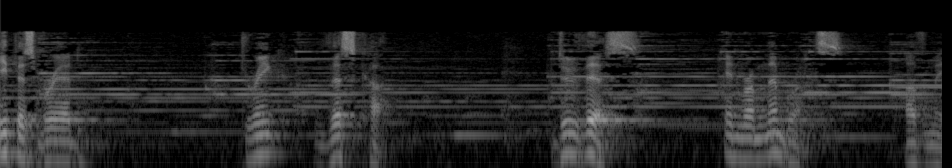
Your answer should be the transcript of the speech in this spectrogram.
Eat this bread, drink this cup. Do this in remembrance of me.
